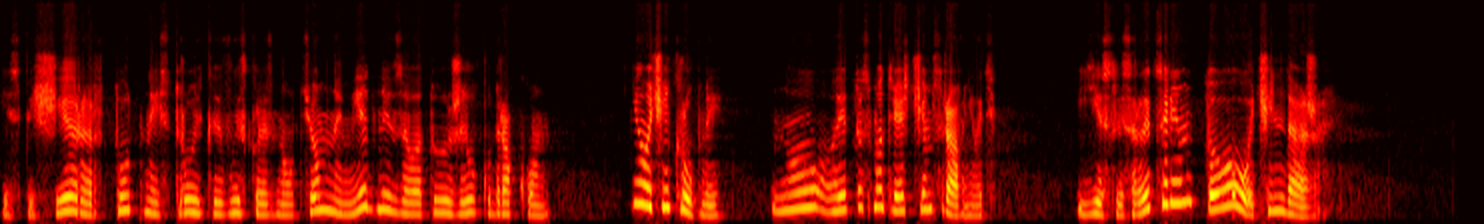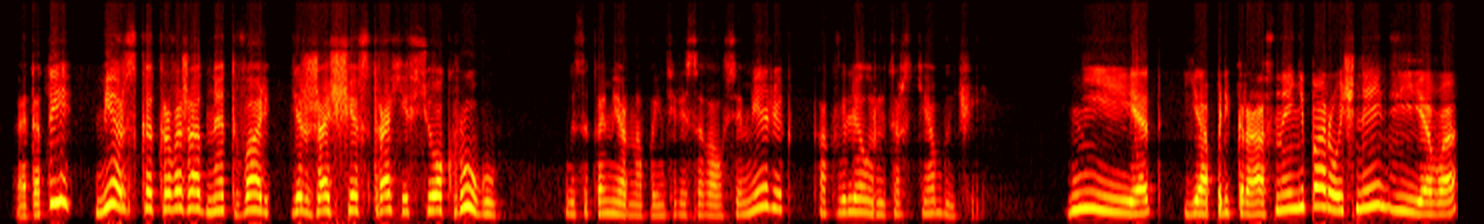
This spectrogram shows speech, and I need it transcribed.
Из пещеры ртутной струйкой выскользнул темно-медный в золотую жилку дракон. Не очень крупный, но это смотря с чем сравнивать. Если с рыцарем, то очень даже. «Это ты, мерзкая кровожадная тварь, держащая в страхе всю округу?» Высокомерно поинтересовался Мерик, как велел рыцарский обычай. «Нет, я прекрасная непорочная дева!»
